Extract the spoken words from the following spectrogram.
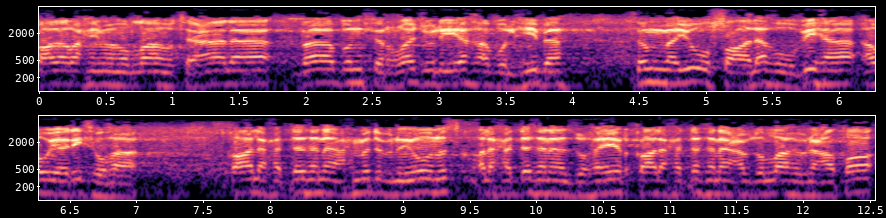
قال رحمه الله تعالى باب في الرجل يهب الهبة ثم يوصى له بها أو يرثها. قال حدثنا أحمد بن يونس قال حدثنا زهير قال حدثنا عبد الله بن عطاء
